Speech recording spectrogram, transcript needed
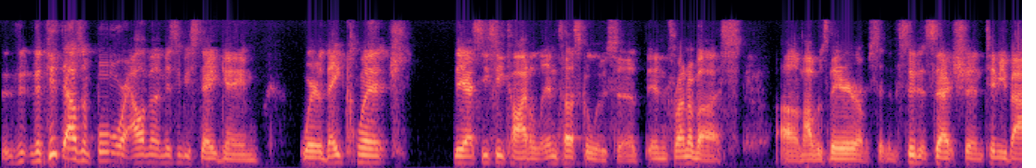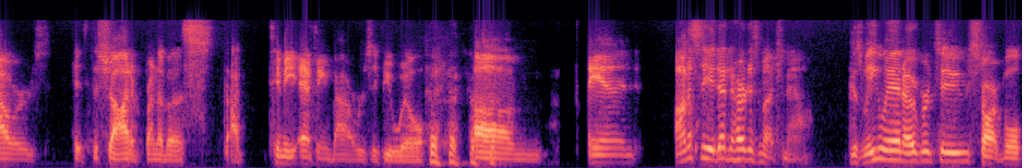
the, the 2004 Alabama Mississippi State game where they clinched the SEC title in Tuscaloosa in front of us. Um, I was there. I was sitting in the student section. Timmy Bowers hits the shot in front of us. Uh, Timmy effing Bowers, if you will. um, and honestly, it doesn't hurt as much now because we went over to Starkville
